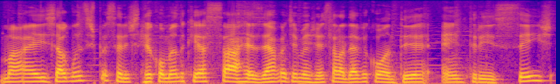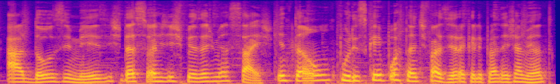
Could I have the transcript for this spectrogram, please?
Mas alguns especialistas recomendam que essa reserva de emergência ela deve conter entre 6 a 12 meses das suas despesas mensais. Então, por isso que é importante fazer aquele planejamento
